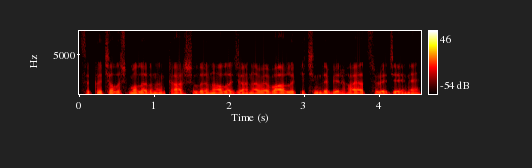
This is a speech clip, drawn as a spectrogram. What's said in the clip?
sıkı çalışmalarının karşılığını alacağına ve varlık içinde bir hayat süreceğine,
